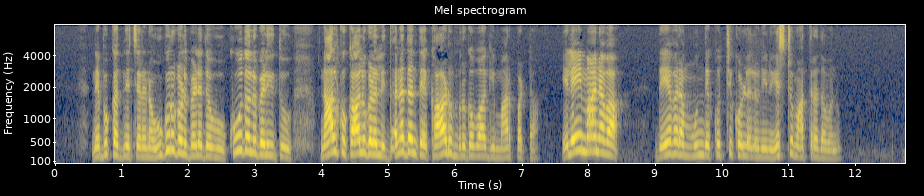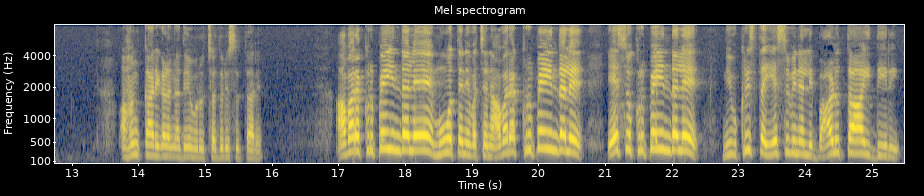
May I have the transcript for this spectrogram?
ನೆಬುಕದ್ನೆಚ್ಚರನ ಉಗುರುಗಳು ಬೆಳೆದವು, ಕೂದಲು ಬೆಳೆಯಿತು. ನಾಲ್ಕು ಕಾಲುಗಳಲ್ಲಿ ದನದಂತೆ ಕಾಡು ಮೃಗವಾಗಿ ಮಾರ್ಪಟ್ಟ. ಎಲೇ ಮಾನವ ದೇವರ ಮುಂದೆ ಕೊಚ್ಚಿಕೊಳ್ಳಲು ನೀನು ಎಷ್ಟು ಮಾತ್ರದವನು? ಅಹಂಕಾರಿಗಳನ್ನು ದೇವರು ಚದುರಿಸುತ್ತಾರೆ. ಅವರ ಕೃಪೆಯಿಂದಲೇ, ಮೂವತ್ತನೇ ವಚನ, ಅವರ ಕೃಪೆಯಿಂದಲೇ ಏಸು ಕೃಪೆಯಿಂದಲೇ, ನೀವು ಕ್ರಿಸ್ತ ಯೇಸುವಿನಲ್ಲಿ ಬಾಳುತ್ತಾ ಇದ್ದೀರಿ.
